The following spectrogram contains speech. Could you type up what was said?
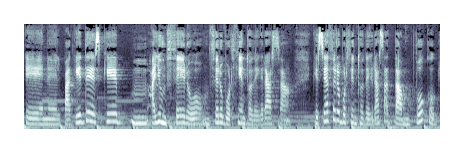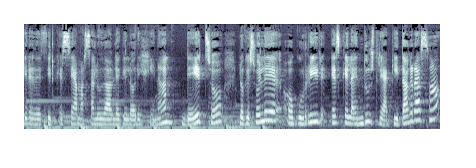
en el paquete es que mm, hay un 0, un 0% de grasa. Que sea 0% de grasa tampoco quiere decir que sea más saludable que el original. De hecho, lo que suele ocurrir es que la industria quita grasa,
